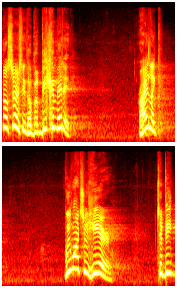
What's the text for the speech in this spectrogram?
No, seriously though, but be committed. Right? Like, we want you here to be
